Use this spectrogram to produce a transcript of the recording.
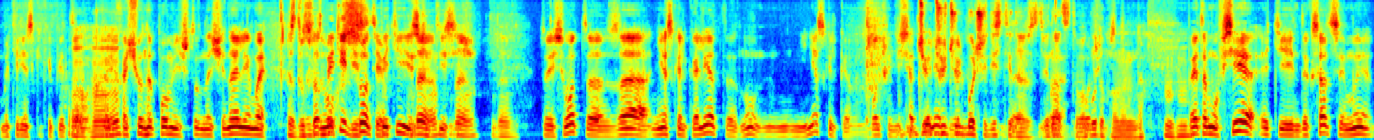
материнский капитал. Угу. Хочу напомнить, что начинали мы с 250, 250 тысяч. Да, да. То есть вот э, за несколько лет, э, ну, не несколько, больше 10 чуть, лет. Чуть-чуть больше 10, да, да с 2012 да, года, по-моему, да. Угу. Поэтому все эти индексации мы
